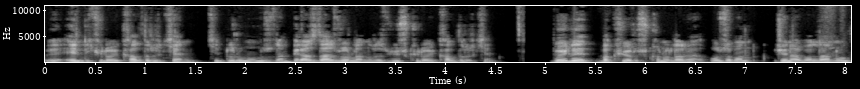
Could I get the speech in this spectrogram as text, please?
50 e, kiloyu kaldırırken ki durumumuzdan biraz daha zorlanırız 100 kiloyu kaldırırken. Böyle bakıyoruz konulara. O zaman Cenab-ı Allah'ın o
